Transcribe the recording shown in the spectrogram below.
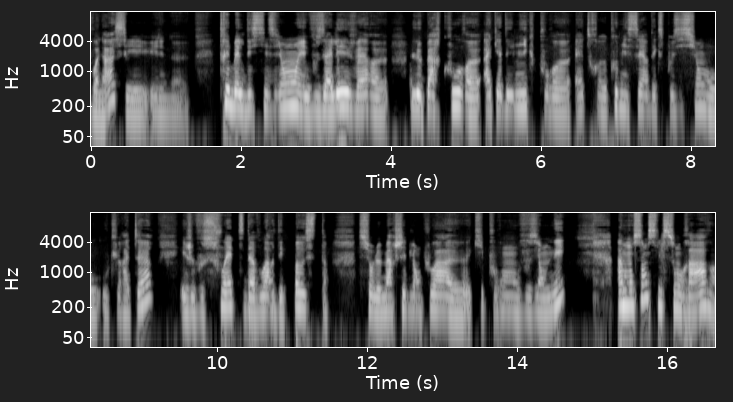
voilà, c'est une très belle décision et vous allez vers le parcours académique pour être commissaire d'exposition ou, ou, curateur. Et je vous souhaite d'avoir des postes sur le marché de l'emploi qui pourront vous y emmener. À mon sens, ils sont rares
